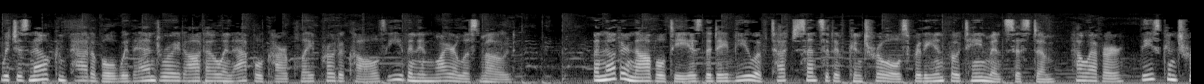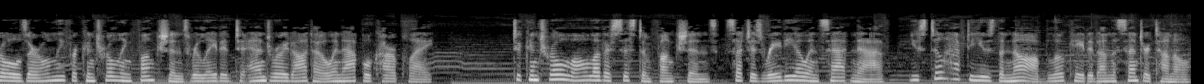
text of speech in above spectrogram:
which is now compatible with Android Auto and Apple CarPlay protocols even in wireless mode. Another novelty is the debut of touch-sensitive controls for the infotainment system, however, these controls are only for controlling functions related to Android Auto and Apple CarPlay. To control all other system functions, such as radio and sat-nav, you still have to use the knob located on the center tunnel.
